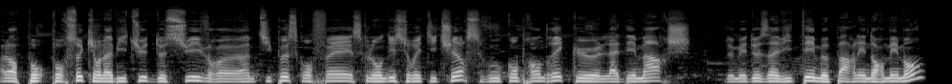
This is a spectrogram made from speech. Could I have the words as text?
Alors pour, pour ceux qui ont l'habitude de suivre euh, un petit peu ce qu'on fait, ce que l'on dit sur e-teachers, vous comprendrez que la démarche de mes deux invités me parle énormément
